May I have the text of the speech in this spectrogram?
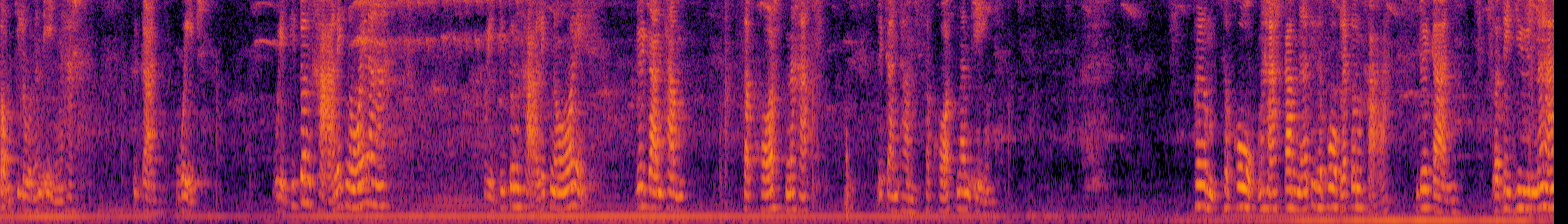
2 กิโลนั่นเองนะคะคือการเวทเวทที่ต้นขาเล็กน้อยนะคะเวทที่ต้นขาเล็กน้อย ด้วยการทำสควอชนะคะ โดยการทำสควอชนั่นเอง เพิ่มสะโพกนะคะกล้ามเนื้อที่สะโพกและต้นขาด้วยการเราจะยืนนะคะ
